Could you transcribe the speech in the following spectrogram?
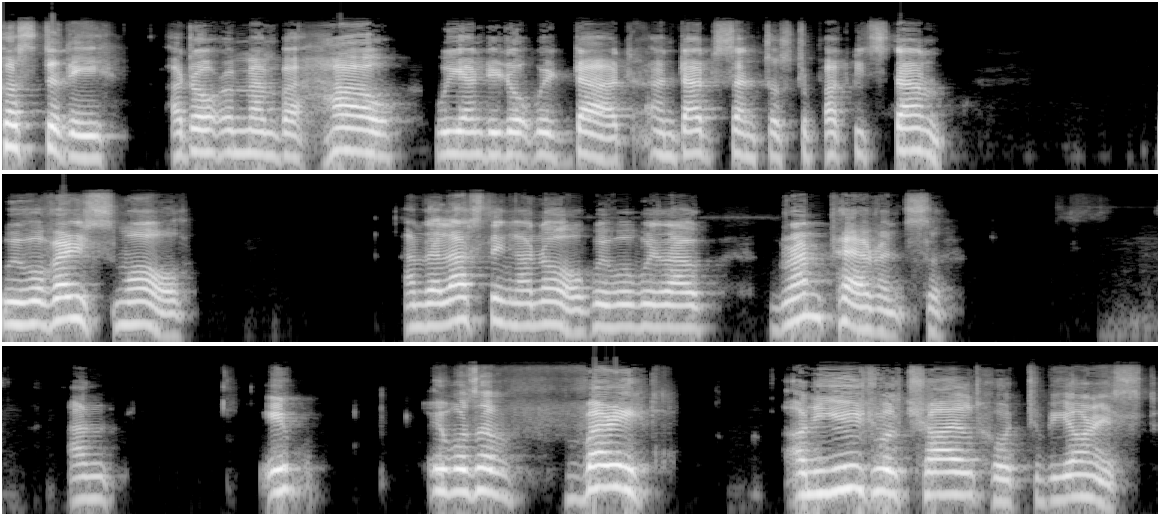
custody, I don't remember how we ended up with dad, and dad sent us to Pakistan. We were very small. And the last thing I know, we were with our grandparents. And it, it was a very unusual childhood, to be honest.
